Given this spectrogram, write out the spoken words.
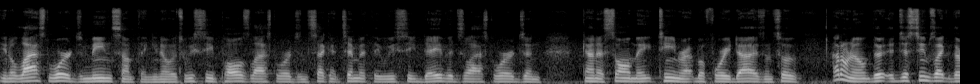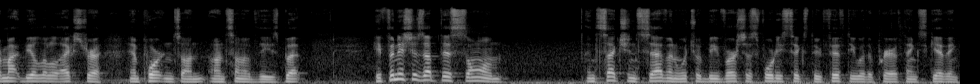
you know, last words mean something. You know, as we see Paul's last words in 2 Timothy, we see David's last words in kind of Psalm 18 right before he dies. And so I don't know, it just seems like there might be a little extra importance on, on some of these. But he finishes up this psalm in section 7, which would be verses 46 through 50, with a prayer of thanksgiving.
